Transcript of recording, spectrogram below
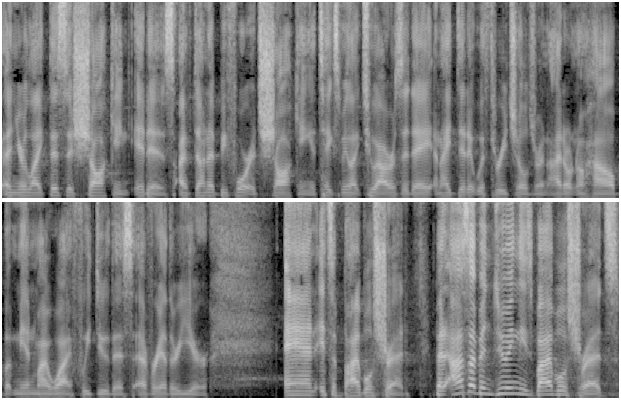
And you're like, this is shocking. It is. I've done it before. It's shocking. It takes me like two hours a day, and I did it with three children. I don't know how, but me and my wife, we do this every other year. And it's a Bible shred. But as I've been doing these Bible shreds,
